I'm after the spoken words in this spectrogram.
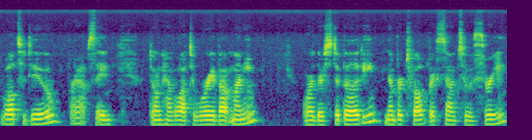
well-to-do. Perhaps they don't have a lot to worry about money or their stability. Number 12 breaks down to a 3.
